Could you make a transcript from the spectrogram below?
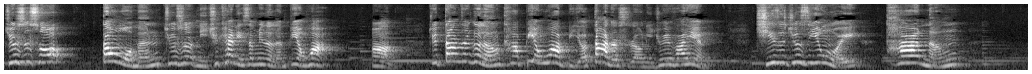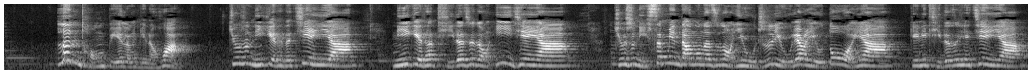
就是说，当我们就是你去看你身边的人变化啊，就当这个人他变化比较大的时候，你就会发现，其实就是因为他能认同别人给的话。就是你给他的建议啊，你给他提的这种意见呀，就是你生命当中的这种有质有量有多闻呀，给你提的这些建议啊，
